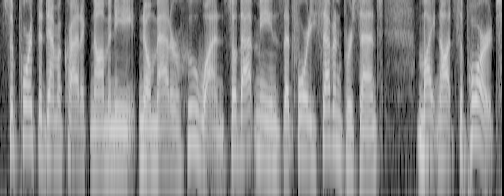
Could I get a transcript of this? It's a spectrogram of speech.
support the Democratic nominee no matter who won. So that means that 47% might not support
